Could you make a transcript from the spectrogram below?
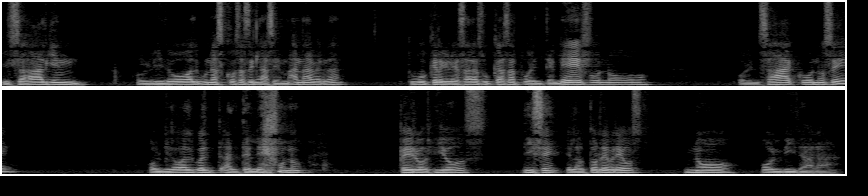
Quizá alguien olvidó algunas cosas en la semana, ¿verdad? Tuvo que regresar a su casa por el teléfono, por el saco, no sé. Olvidó algo al teléfono. Pero Dios, dice el autor de Hebreos, no olvidará.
